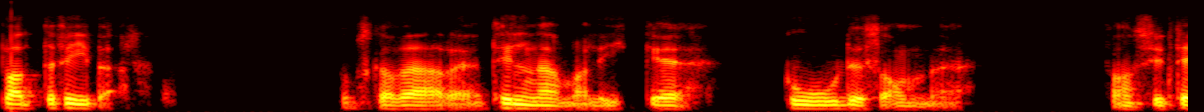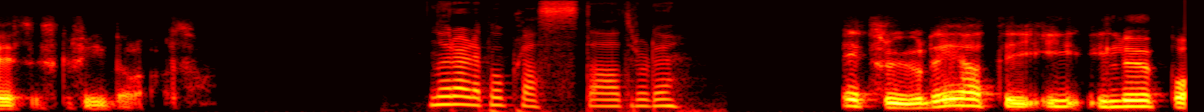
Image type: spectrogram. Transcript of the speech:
plantefiber. Som skal være tilnærmet like gode som, som syntetiske fibre. Altså. Når er det på plass da, tror du? Jeg tror det at i, i løpet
